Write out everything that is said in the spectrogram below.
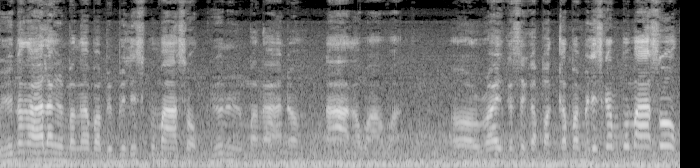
yun na nga lang yung mga mabibilis pumasok, yun yung mga ano, nakakawawa. Alright, kasi kapag ka mabilis kang pumasok,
